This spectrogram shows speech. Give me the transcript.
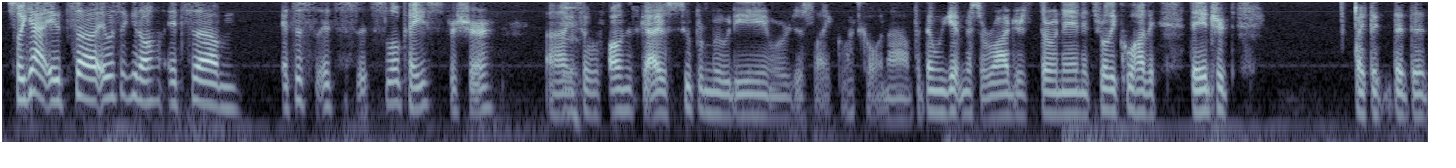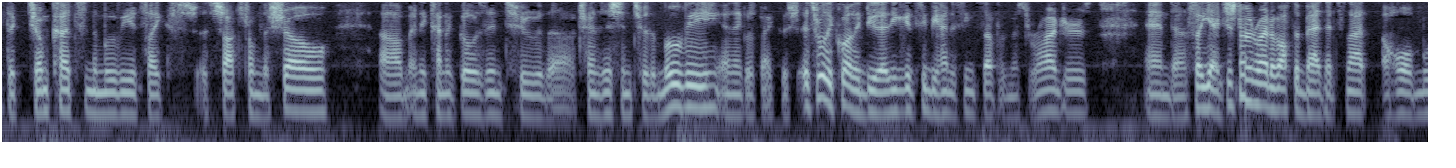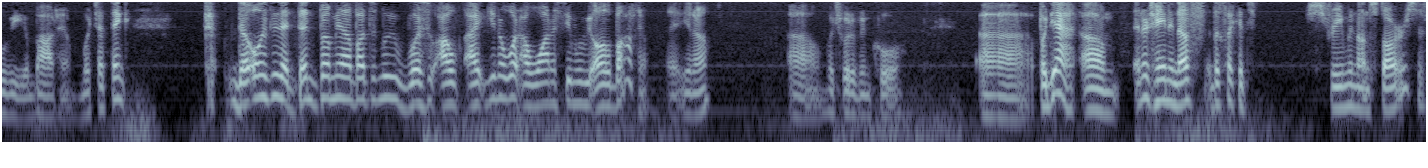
so yeah, it's uh, it was you know, it's um, it's a it's it's slow pace for sure. Uh, like I Mm. said, we're following this guy who's super moody, and we're just like, "What's going on?" But then we get Mister Rogers thrown in. It's really cool how they they entered like the, the the the jump cuts in the movie. It's like shots from the show, um, and it kind of goes into the transition to the movie, and then it goes back to the show. It's really cool they do that. You can see behind the scenes stuff with Mister Rogers, and uh, so yeah, just knowing right off the bat that it's not a whole movie about him, which I think the only thing that didn't bum me out about this movie was I, I you know what I want to see a movie all about him, uh, you know, uh, which would have been cool. Uh, but yeah, um, entertaining enough. It looks like it's streaming on Starz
